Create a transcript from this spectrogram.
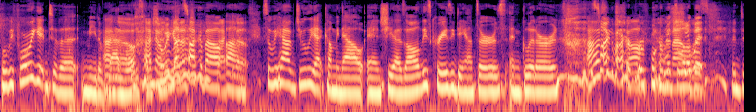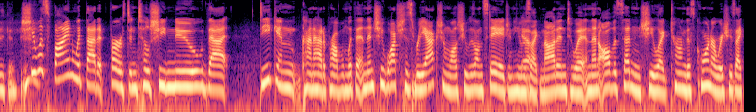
Well, before we get into the meat of I that know. whole I discussion, know. We let's talk about. Um, so we have Juliette coming out, and she has all these crazy dancers and glitter. And let's was talk in about her performance a little out. bit. And Deacon. she was fine with that at first until she knew that Deacon kind of had a problem with it, and then she watched his reaction while she was on stage, and he was like not into it. And then all of a sudden, she like turned this corner where she's like,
